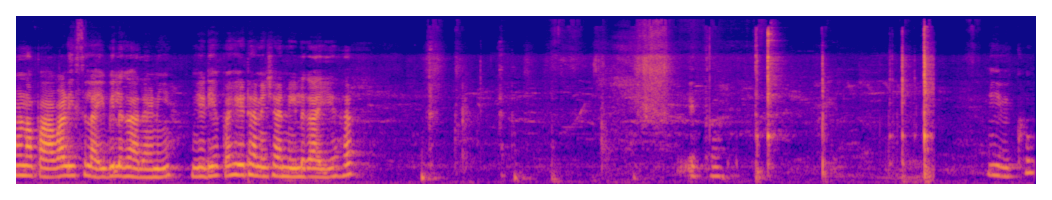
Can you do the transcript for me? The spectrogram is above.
ਹੁਣ ਆਪਾਂ ਆਹ ਵਾਲੀ ਸਲਾਈ ਵੀ ਲਗਾ ਲੈਣੀ ਹੈ ਜਿਹੜੀ ਆਪਾਂ ਹੇਠਾਂ ਨਿਸ਼ਾਨੀ ਲਗਾਈ ਹੈ ਇੱਥੋਂ ਇਹ ਵੇਖੋ।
